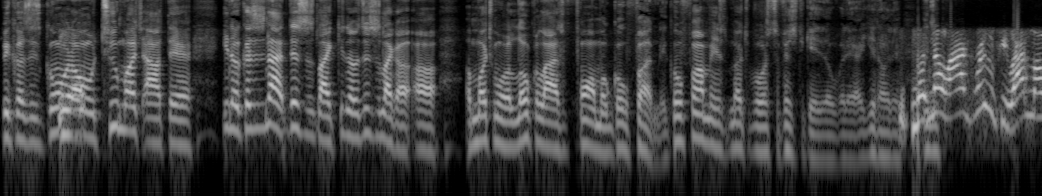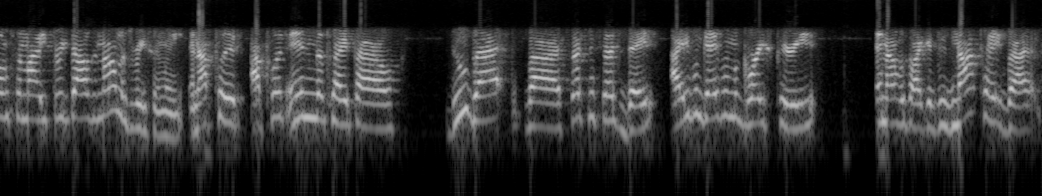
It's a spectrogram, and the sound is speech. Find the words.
Because it's going yeah. on too much out there, you know. Because it's not. This is like you know. This is like a, a, a much more localized form of GoFundMe. GoFundMe is much more sophisticated over there, you know. But no, I agree with you. I loaned somebody three thousand dollars recently, and I put I put in the PayPal due back by such and such date. I even gave him a grace period. And I was like, if it's not paid back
